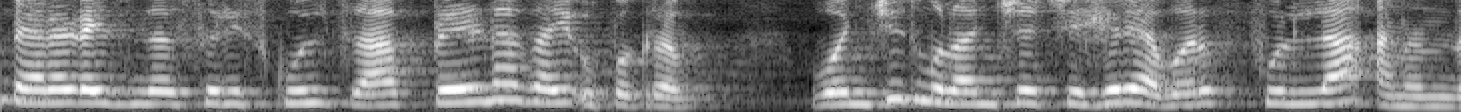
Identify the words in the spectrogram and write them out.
पॅराडाईज नर्सरी स्कूलचा प्रेरणादायी उपक्रम वंचित मुलांच्या चेहऱ्यावर फुलला आनंद.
